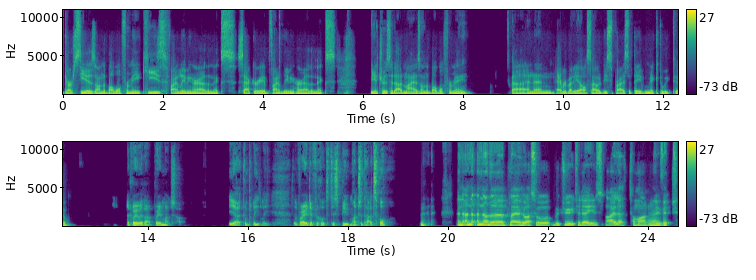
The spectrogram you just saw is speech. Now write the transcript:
Garcia's on the bubble for me. Keys, fine leaving her out of the mix. Sakkari, fine leaving her out of the mix. Beatriz Haddad Maia's on the bubble for me. Uh, and then everybody else, I would be surprised if they even make it to week two. agree with that pretty much. Yeah, completely. Very difficult to dispute much of that at all. And, and another player who I saw withdrew today is Ajla Tomljanovic.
